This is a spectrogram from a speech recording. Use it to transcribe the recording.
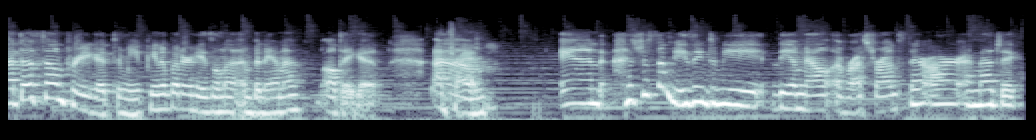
That does sound pretty good to me. Peanut butter, hazelnut, and banana. I'll take it. I'd try it. Um, And it's just amazing to me the amount of restaurants there are at Magic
